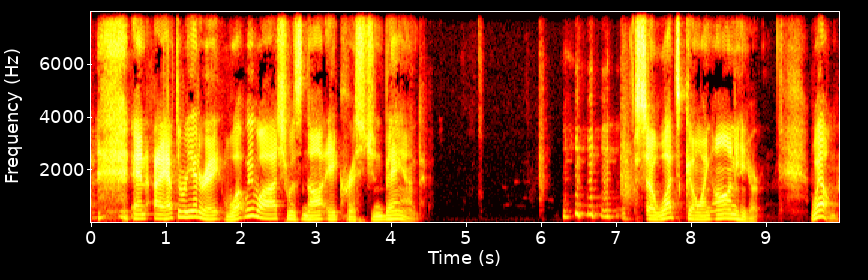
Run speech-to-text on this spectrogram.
and I have to reiterate what we watched was not a Christian band. so what's going on here? Well,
